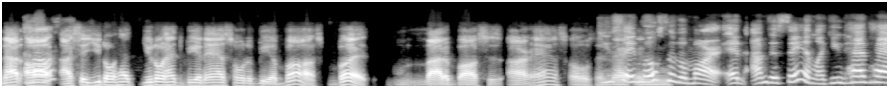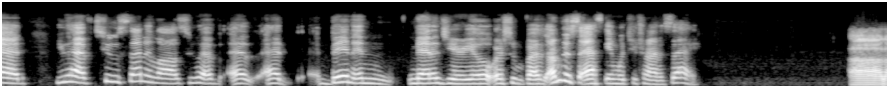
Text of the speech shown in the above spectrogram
not all. Huh? I said you don't have you don't have to be an asshole to be a boss, but a lot of bosses are assholes, and You that say most of them are, and I'm just saying, like you have had, you have two son-in-laws who have had, had been in managerial or supervisor. I'm just asking what you're trying to say. I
